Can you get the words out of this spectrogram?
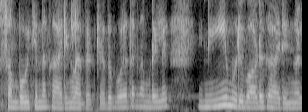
സംഭവിക്കുന്ന കാര്യങ്ങൾ അതൊക്കെ. അതുപോലെ തന്നെ നമ്മുടെ കയ്യിൽ ഇനിയും ഒരുപാട് കാര്യങ്ങൾ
